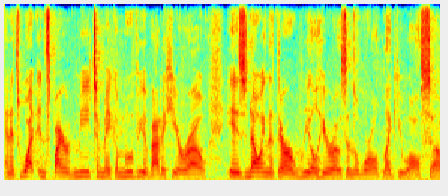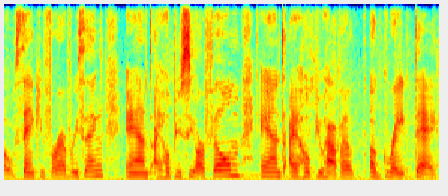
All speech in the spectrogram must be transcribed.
And it's what inspired me to make a movie about a hero, is knowing that there are real heroes in the world like you all. So thank you for everything. And I hope you see our film, and I hope you have a, a great day.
